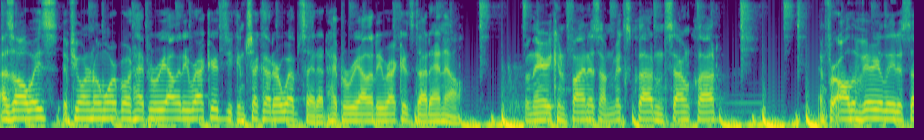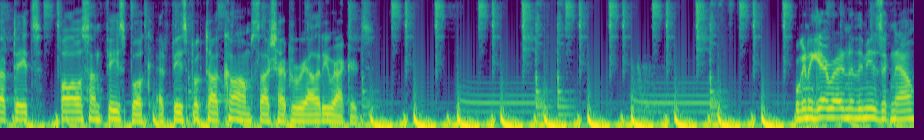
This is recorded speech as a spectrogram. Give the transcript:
As always, if you want to know more about Hyperreality Records, you can check out our website at hyperrealityrecords.nl. From there, you can find us on Mixcloud and SoundCloud. And for all the very latest updates, follow us on Facebook at facebook.com slash hyperrealityrecords. We're going to get right into the music now.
